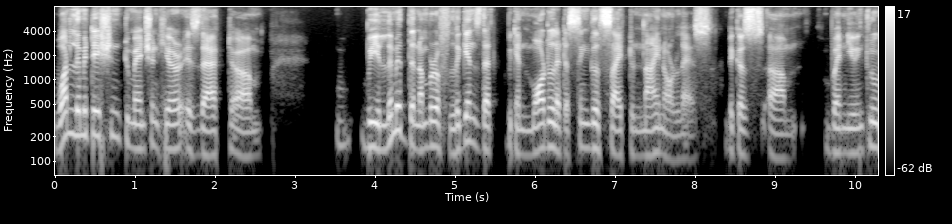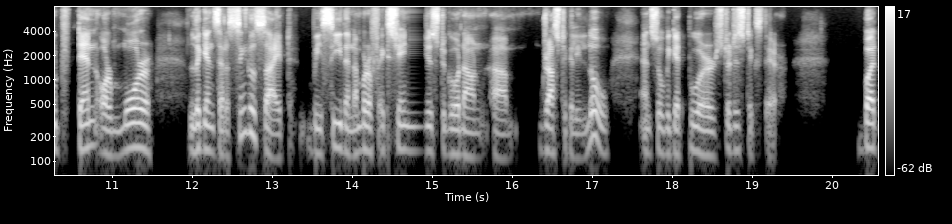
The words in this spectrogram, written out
One limitation to mention here is that um, we limit the number of ligands that we can model at a single site to nine or less, because um, when you include 10 or more ligands at a single site, we see the number of exchanges to go down um, drastically low. And so we get poor statistics there. But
